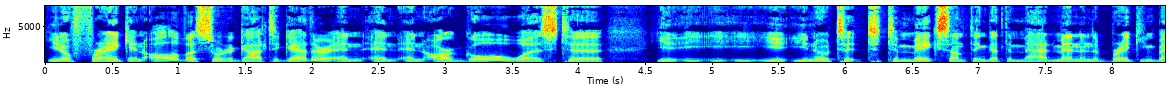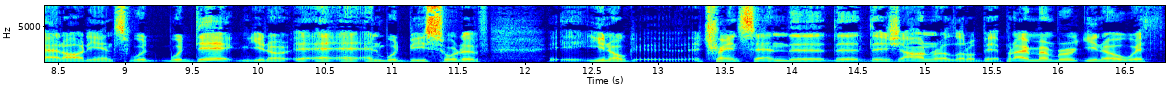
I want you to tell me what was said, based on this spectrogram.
you know, Frank and all of us sort of got together, and and and our goal was to you, you, you know to, to to make something that the Mad Men and the Breaking Bad audience would would dig, you know, and, and would be sort of you know transcend the, the the genre a little bit. But I remember, you know, with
